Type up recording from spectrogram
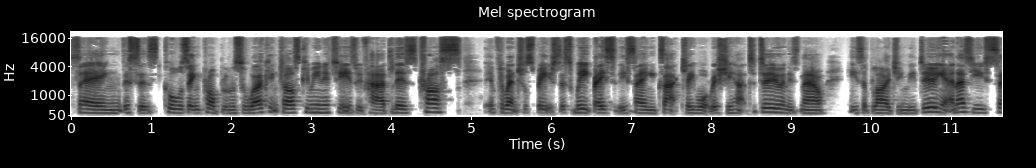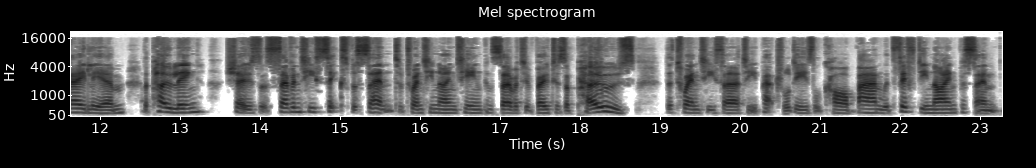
saying this is causing problems for working class communities. We've had Liz Truss influential speech this week, basically saying exactly what Rishi had to do. And is now he's obligingly doing it. And as you say, Liam, the polling shows that 76% of 2019 Conservative voters oppose the 2030 petrol diesel car ban, with 59%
